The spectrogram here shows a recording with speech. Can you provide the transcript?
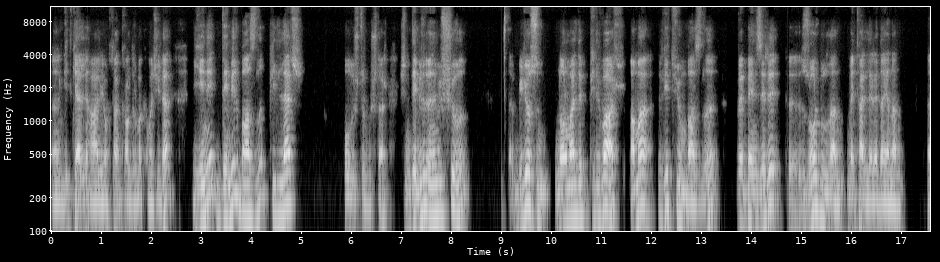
e, gitgelli hali ortadan kaldırmak amacıyla yeni demir bazlı piller oluşturmuşlar. Şimdi demirin önemi şu, biliyorsun normalde pil var ama lityum bazlı ve benzeri e, zor bulunan metallere dayanan e,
